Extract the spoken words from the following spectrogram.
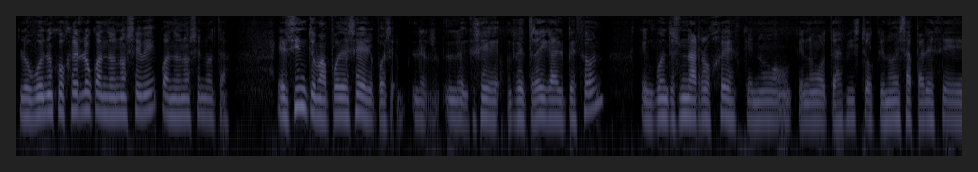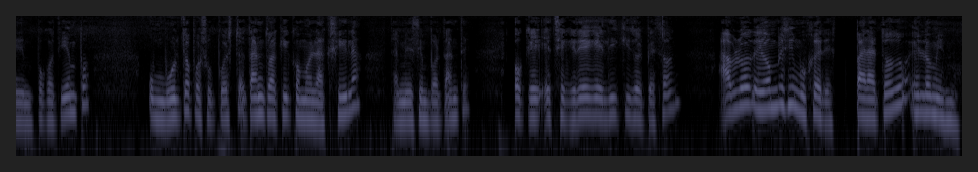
Lo bueno es cogerlo cuando no se ve, cuando no se nota. El síntoma puede ser pues que se retraiga el pezón, que encuentres una rojez que no, que no te has visto, que no desaparece en poco tiempo, un bulto, por supuesto, tanto aquí como en la axila, también es importante, o que segregue líquido el pezón. Hablo de hombres y mujeres, para todo es lo mismo,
